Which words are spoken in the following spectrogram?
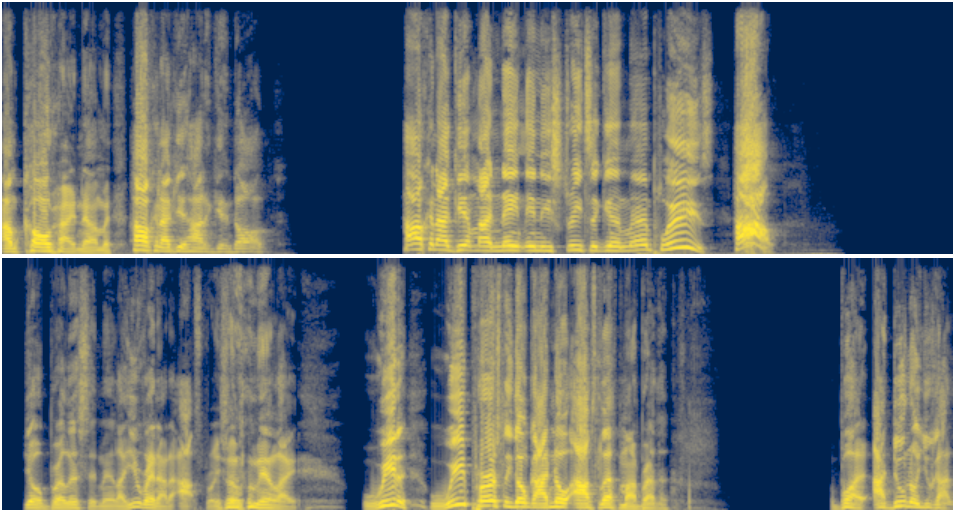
I'm cold right now, man. How can I get hot again, dog? How can I get my name in these streets again, man? Please. How? Yo, bro, listen, man. Like you ran out of ops, bro. You feel me, man? Like we we personally don't got no ops left, my brother. But I do know you got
